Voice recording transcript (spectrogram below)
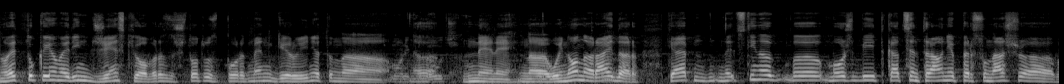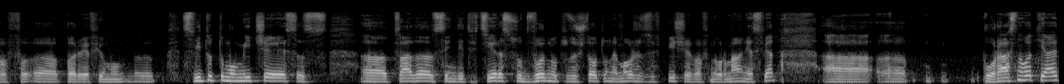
Но ето тук имаме един женски образ, защото според мен героинята на... Моника Не, не, на Уинона Райдър. Тя е наистина, може би, така централният персонаж в първия филм. Свитото момиче с това да се идентифицира с отвъдното, защото не може да се впише в нормалния свят. Пораснала тя е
